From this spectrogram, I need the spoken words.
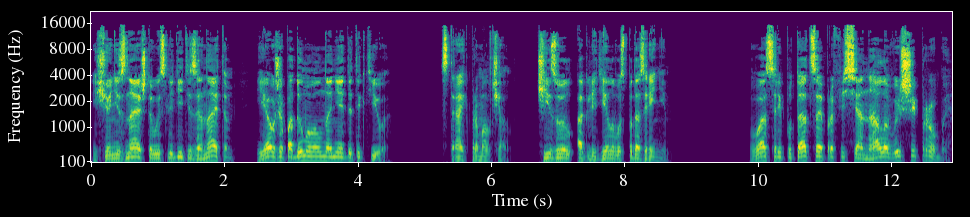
«Еще не знаю, что вы следите за Найтом, я уже подумывал нанять детектива». Страйк промолчал. Чизуэлл оглядел его с подозрением. «У вас репутация профессионала высшей пробы».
